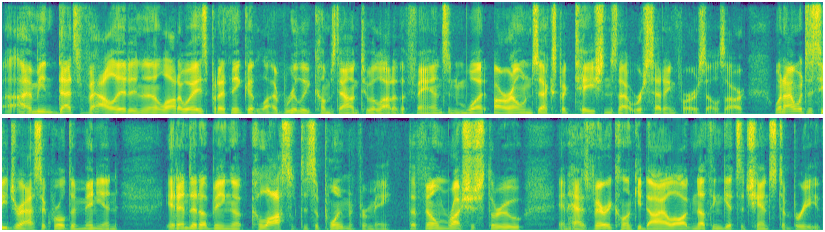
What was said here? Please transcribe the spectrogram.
I mean that's valid in a lot of ways, but I think it really comes down to a lot of the fans and what our own expectations that we're setting for ourselves are. When I went to see Jurassic World Dominion it ended up being a colossal disappointment for me. The film rushes through and has very clunky dialogue. Nothing gets a chance to breathe.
